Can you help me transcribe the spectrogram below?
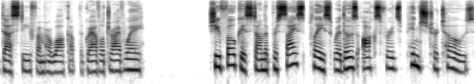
dusty from her walk up the gravel driveway. She focused on the precise place where those Oxfords pinched her toes.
